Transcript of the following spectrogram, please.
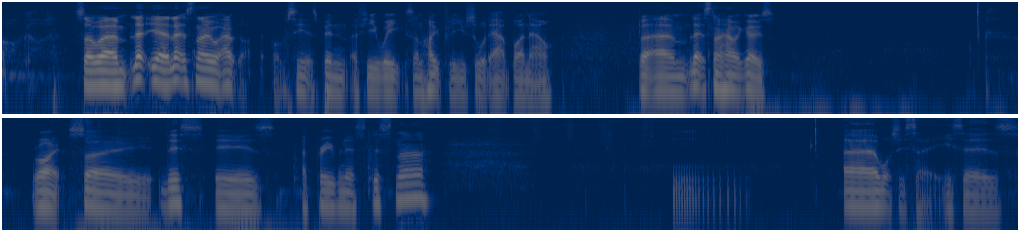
Oh god. So um, let yeah, let us know. Obviously, it's been a few weeks, and hopefully you've sorted it out by now. But um, let us know how it goes. Right. So this is a previous listener. Uh, what's he say? He says.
